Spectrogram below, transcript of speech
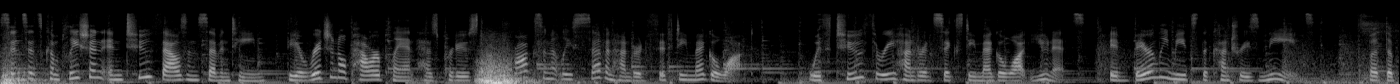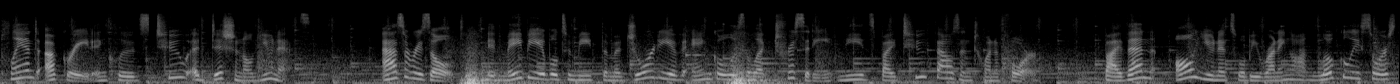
Since its completion in 2017, the original power plant has produced approximately 750 megawatt. With two 360 megawatt units, it barely meets the country's needs, but the planned upgrade includes two additional units, as a result, it may be able to meet the majority of Angola's electricity needs by 2024. By then, all units will be running on locally sourced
